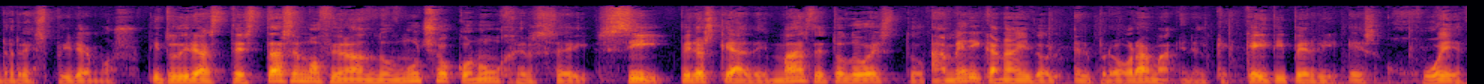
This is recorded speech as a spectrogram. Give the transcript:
Respiremos. Y tú dirás, te estás emocionando mucho con un jersey. Sí, pero es que además de todo esto, American Idol, el programa en el que Katy Perry es juez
